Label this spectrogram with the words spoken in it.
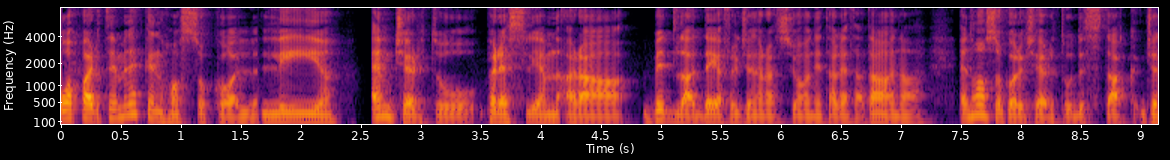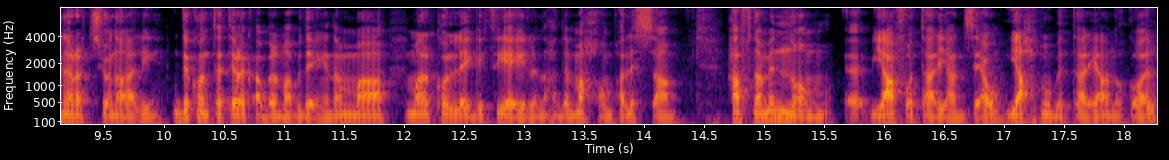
U apparti minn hekk inħoss ukoll li hemm ċertu, peress li hemm naqra bidla għaddejja fil-ġenerazzjoni tal-età tagħna, inħoss ukoll ċertu distakk ġenerazzjonali. Dik kont għedtilek qabel ma bdejna, imma mal-kollegi tiegħi li naħdem magħhom bħalissa, ħafna minnhom jafu t-Taljan sew, jaħdmu bit-Taljan ukoll,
